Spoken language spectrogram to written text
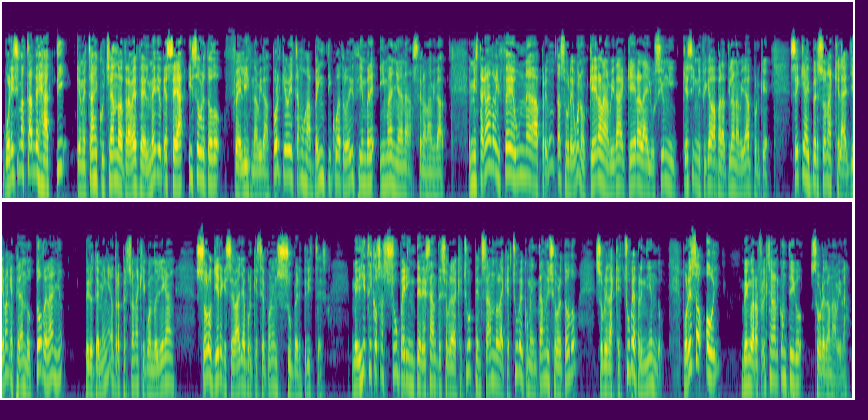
Buenísimas tardes a ti que me estás escuchando a través del medio que sea y sobre todo feliz Navidad, porque hoy estamos a 24 de diciembre y mañana será Navidad. En mi Instagram realicé una pregunta sobre, bueno, qué era la Navidad, qué era la ilusión y qué significaba para ti la Navidad, porque sé que hay personas que la llevan esperando todo el año, pero también hay otras personas que cuando llegan solo quiere que se vaya porque se ponen súper tristes. Me dijiste cosas súper interesantes sobre las que estuve pensando, las que estuve comentando y sobre todo sobre las que estuve aprendiendo. Por eso hoy vengo a reflexionar contigo sobre la Navidad.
